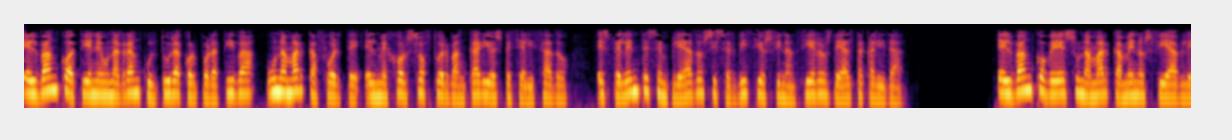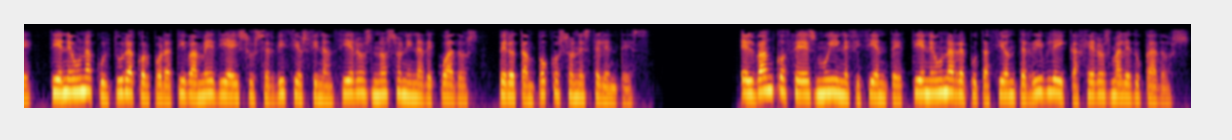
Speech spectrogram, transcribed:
El banco A tiene una gran cultura corporativa, una marca fuerte, el mejor software bancario especializado, excelentes empleados y servicios financieros de alta calidad. El Banco B es una marca menos fiable, tiene una cultura corporativa media y sus servicios financieros no son inadecuados, pero tampoco son excelentes. El Banco C es muy ineficiente, tiene una reputación terrible y cajeros maleducados.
